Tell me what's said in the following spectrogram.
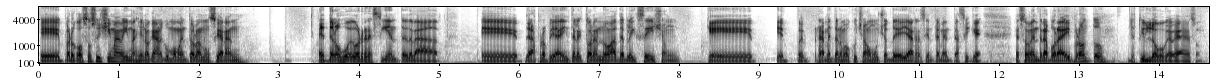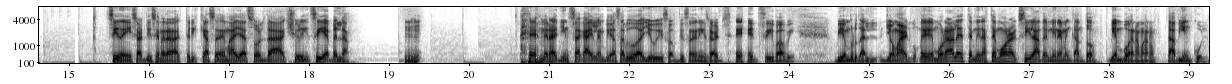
eh, pero Gozo Tsushima, me imagino que en algún momento lo anunciarán. Es de los juegos recientes de, la, eh, de las propiedades intelectuales nuevas de PlayStation que, pues, realmente no hemos escuchado muchos de ellas recientemente, así que eso vendrá por ahí pronto. Yo estoy loco que vea eso. Sí, Denisar dice, mira, la actriz que hace de Maya Solda Actually. Sí, es verdad. Mira, Jin Sakai le envía saludos a Ubisoft, dice Denis sí, papi. Bien brutal. Yomar eh, Morales, terminaste Monarch. Sí, la terminé, me encantó. Bien buena, mano. Está bien cool.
